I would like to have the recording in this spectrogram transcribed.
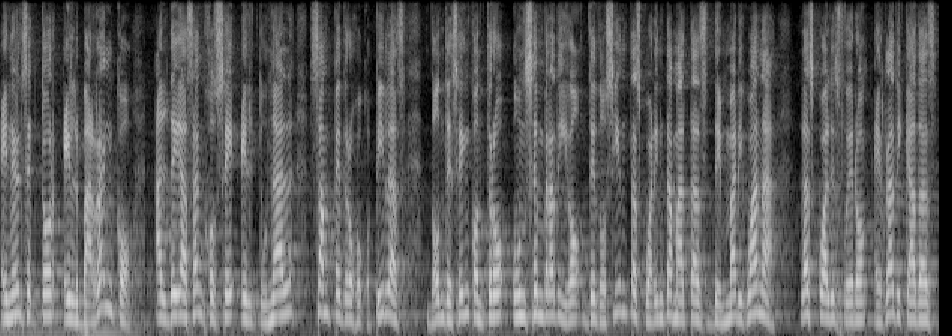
en el sector El Barranco, Aldea San José El Tunal, San Pedro Jocopilas, donde se encontró un sembradío de 240 matas de marihuana, las cuales fueron erradicadas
